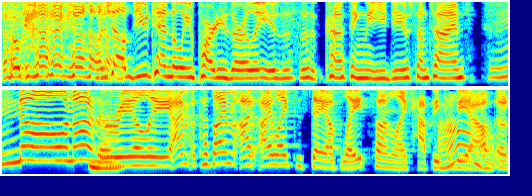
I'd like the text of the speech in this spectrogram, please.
Okay. Michelle, do you tend to leave parties early? Is this the kind of thing that you do sometimes? No, not No. really. I'm because I'm I, I like to stay up late, so I'm like happy to be out Oh. uh,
